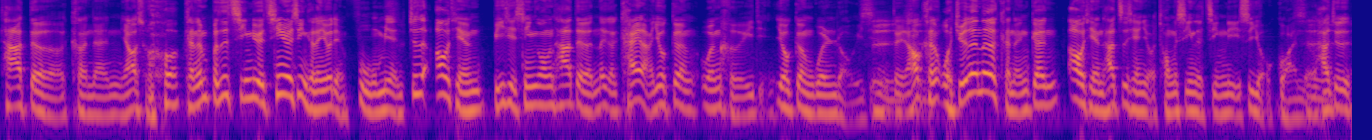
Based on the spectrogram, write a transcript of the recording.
他的可能你要说可能不是侵略，侵略性可能有点负面，就是奥田比起清宫，他的那个开朗又更温和一点，又更温柔一点，对，然后可能我觉得那个可能跟奥田他之前有童星的经历是有关的，他就是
